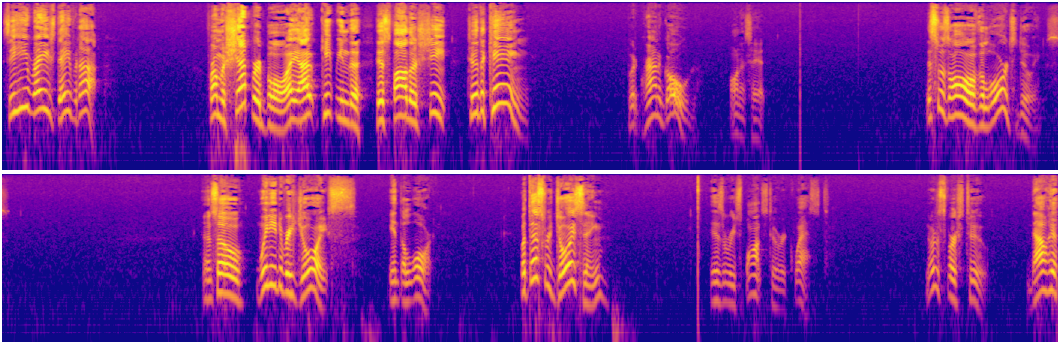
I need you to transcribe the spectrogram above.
See, he raised David up from a shepherd boy out keeping the, his father's sheep to the king. Put a crown of gold on his head. This was all of the Lord's doings. And so we need to rejoice in the Lord. But this rejoicing is a response to a request. Notice verse 2. Thou hast,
